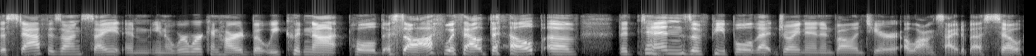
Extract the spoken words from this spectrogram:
the staff is on site and you know we're working hard but we could not pull this off without the help of the tens of people that join in and volunteer alongside of us so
